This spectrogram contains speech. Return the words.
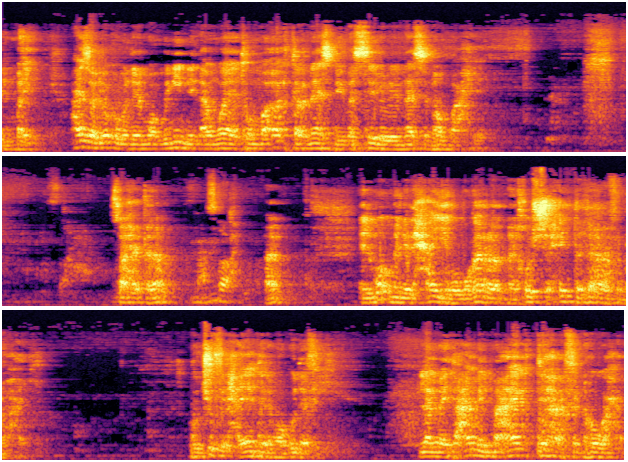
الميت. عايز أقول لكم إن المؤمنين الأموات هم أكتر ناس بيمثلوا للناس إن هم أحياء. صح الكلام؟ صح ها؟ المؤمن الحي بمجرد ما يخش حتة تعرف إنه حي. وتشوف الحياة اللي موجودة فيه. لما يتعامل معاك تعرف ان هو حي.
